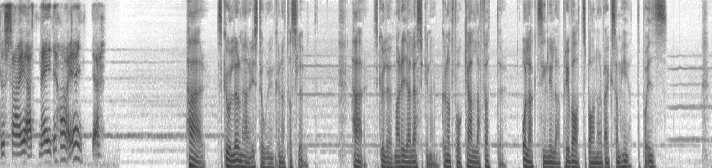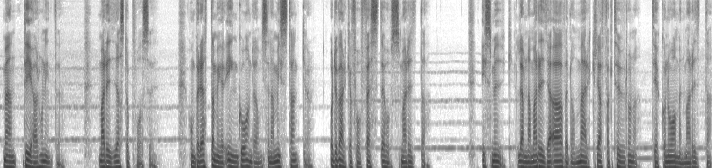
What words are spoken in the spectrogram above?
Då sa jag att nej, det har jag inte. Här skulle den här historien kunna ta slut. Här skulle Maria Leskinen kunnat få kalla fötter och lagt sin lilla privatspanarverksamhet på is. Men det gör hon inte. Maria står på sig. Hon berättar mer ingående om sina misstankar och det verkar få fäste hos Marita. I smyg lämnar Maria över de märkliga fakturorna till ekonomen Marita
